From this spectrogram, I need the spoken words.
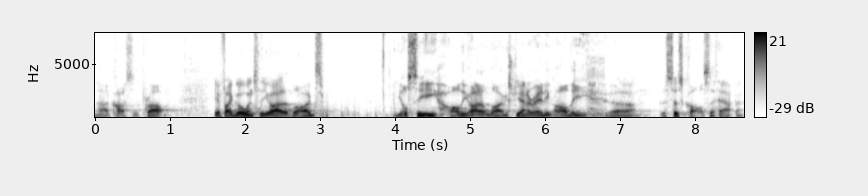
uh, causes a problem. If I go into the audit logs, you'll see all the audit logs generating all the, uh, the syscalls that happen.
